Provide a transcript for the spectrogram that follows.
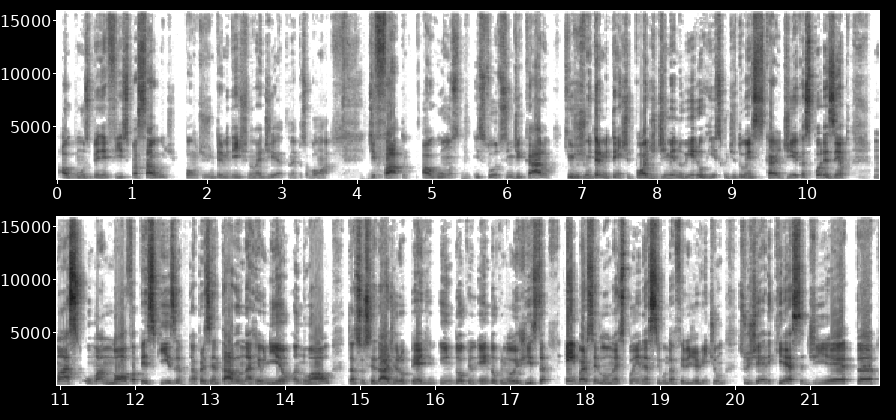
alguns benefícios para a saúde. Bom, jejum intermitente não é dieta, né, pessoal? Vamos lá. De fato, alguns estudos indicaram que o jejum intermitente pode diminuir o risco de doenças cardíacas, por exemplo, mas uma nova pesquisa apresentada na reunião anual da Sociedade Europeia de Endocrinologista em Barcelona, na Espanha, na segunda-feira, dia 21, sugere que essa dieta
